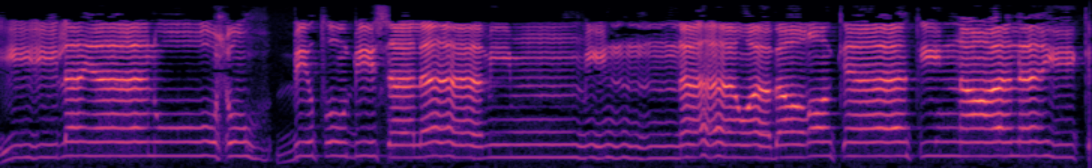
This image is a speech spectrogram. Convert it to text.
قيل يا نوح اهبط بسلام منا وبركات عليك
